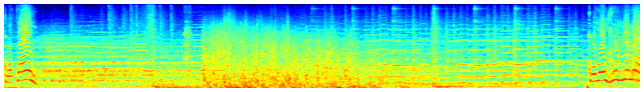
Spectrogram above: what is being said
কপাল! কপাল কুণ্ডলা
